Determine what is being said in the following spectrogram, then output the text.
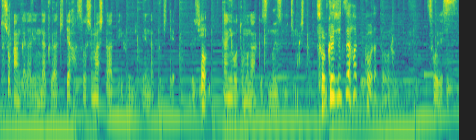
図書館から連絡が来て発送しましたっていうふうに連絡来て、無事あ、何事もなくスムーズにいきました。即日発行だと？そうです。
